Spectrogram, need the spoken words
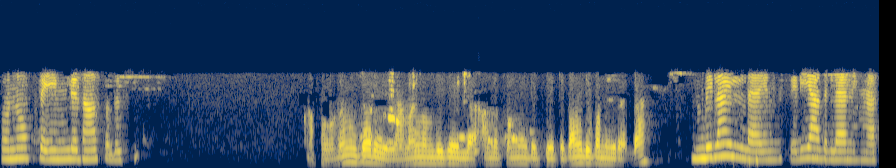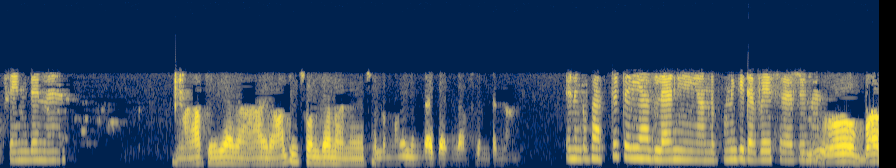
பொண்ணும் ஃப்ரெண்டு தான் சொல்லுச்சு. அப்ப உடனே சார் எனக்கு நம்பிக்கை இல்ல. அந்த பொண்ணு இதை கேட்டுதான் இது பண்ணுகிறல்ல அப்படிலாம் இல்ல. எனக்கு தெரியாதுல்ல. நீங்க ஃப்ரெண்டுன்னு நான் தெரியாதான் ஆயிரம் வாட்டி சொல்றேன் நானு. சொல்லும் போது நீங்க கேட்கல எனக்கு ஃபர்ஸ்ட் தெரியாதுல்ல நீ அந்த பொண்ணு கிட்ட பேசுறதுன்னு ஓ பா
